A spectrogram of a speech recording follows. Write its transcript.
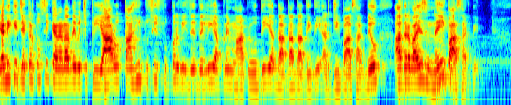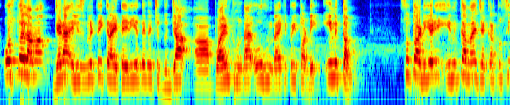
ਯਾਨੀ ਕਿ ਜੇਕਰ ਤੁਸੀਂ ਕੈਨੇਡਾ ਦੇ ਵਿੱਚ ਪੀਆਰ ਹੋ ਤਾਂ ਹੀ ਤੁਸੀਂ ਸੁਪਰ ਵੀਜ਼ੇ ਦੇ ਲਈ ਆਪਣੇ ਮਾਪਿਓ ਦੀ ਜਾਂ ਦਾਦਾ ਦਾਦੀ ਦੀ ਅਰਜ਼ੀ ਪਾ ਸਕਦੇ ਹੋ ਅਦਰਵਾਈਜ਼ ਨਹੀਂ ਪਾ ਸਕਦੇ। ਉਸ ਤੋਂ ਇਲਾਵਾ ਜਿਹੜਾ ਐਲੀਜੀਬਿਲਿਟੀ ਕ੍ਰਾਈਟੇਰੀਆ ਦੇ ਵਿੱਚ ਦੂਜਾ ਪੁਆਇੰਟ ਹੁੰਦਾ ਹੈ, ਉਹ ਹੁੰਦਾ ਹੈ ਕਿ ਭਈ ਤੁਹਾਡੀ ਇਨਕਮ ਸੋ ਤੁਹਾਡੀ ਜਿਹੜੀ ਇਨਕਮ ਹੈ, ਜੇਕਰ ਤੁਸੀਂ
